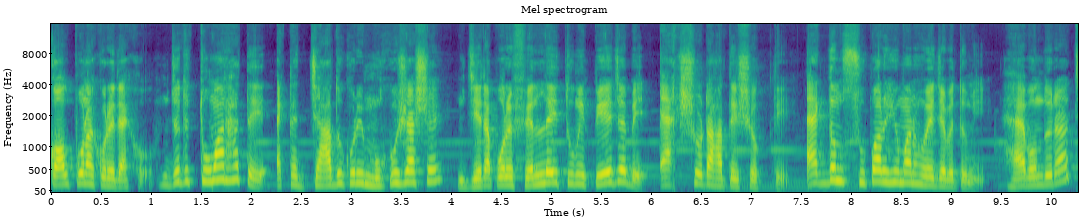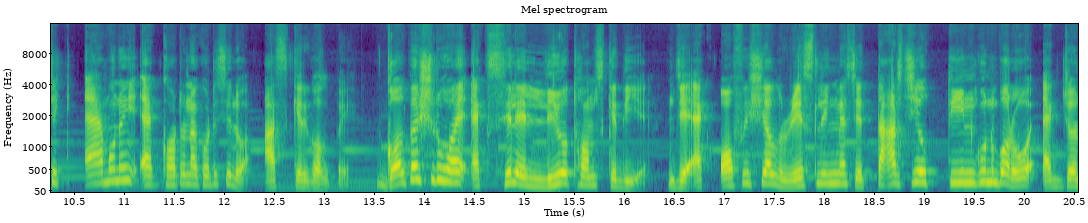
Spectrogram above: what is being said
কল্পনা করে দেখো, যদি তোমার হাতে একটা জাদুকরি মুখোশ আসে, যেটা পরে ফেললেই তুমি পেয়ে যাবে একশোটা হাতের শক্তি। একদম সুপার হিউম্যান হয়ে যাবে তুমি। হ্যাঁ বন্ধুরা, ঠিক এমনই এক ঘটনা ঘটেছিল আজকের গল্পে। গল্পের শুরু হয় এক ছেলে লিও থমসকে দিয়ে, যে এক অফিসিয়াল রেসলিং ম্যাচে তার চেয়েও তিন গুণ বড় একজন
